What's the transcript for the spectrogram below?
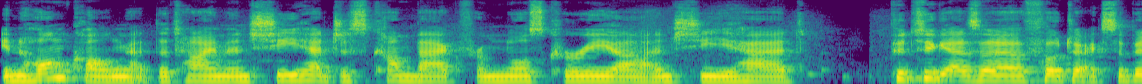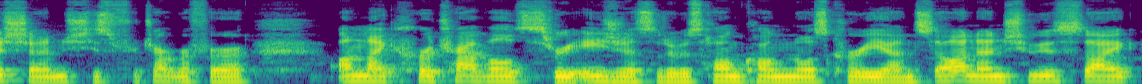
in Hong Kong at the time. And she had just come back from North Korea and she had put together a photo exhibition. She's a photographer on like her travels through Asia. So there was Hong Kong, North Korea, and so on. And she was like,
